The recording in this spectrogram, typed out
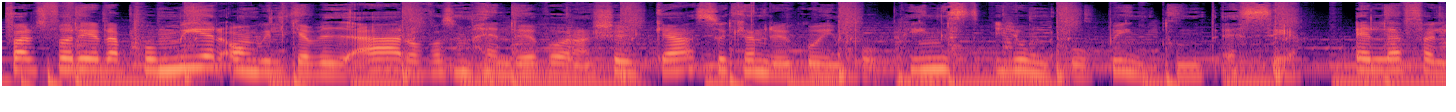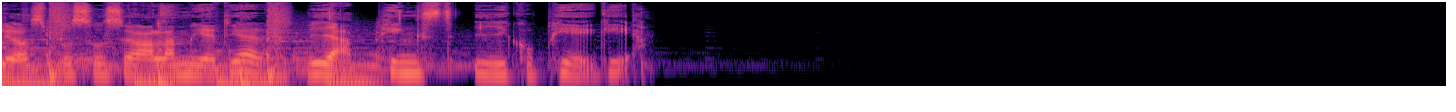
För att få reda på mer om vilka vi är och vad som händer i vår kyrka så kan du gå in på pingstjonkoping.se eller följ oss på sociala medier via pingstikpg.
